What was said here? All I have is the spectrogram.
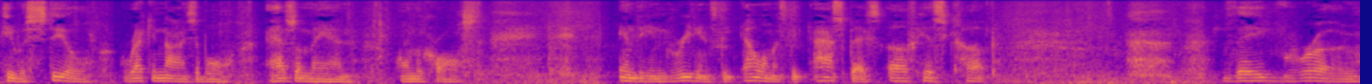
he was still recognizable as a man on the cross. And the ingredients, the elements, the aspects of his cup, they grow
